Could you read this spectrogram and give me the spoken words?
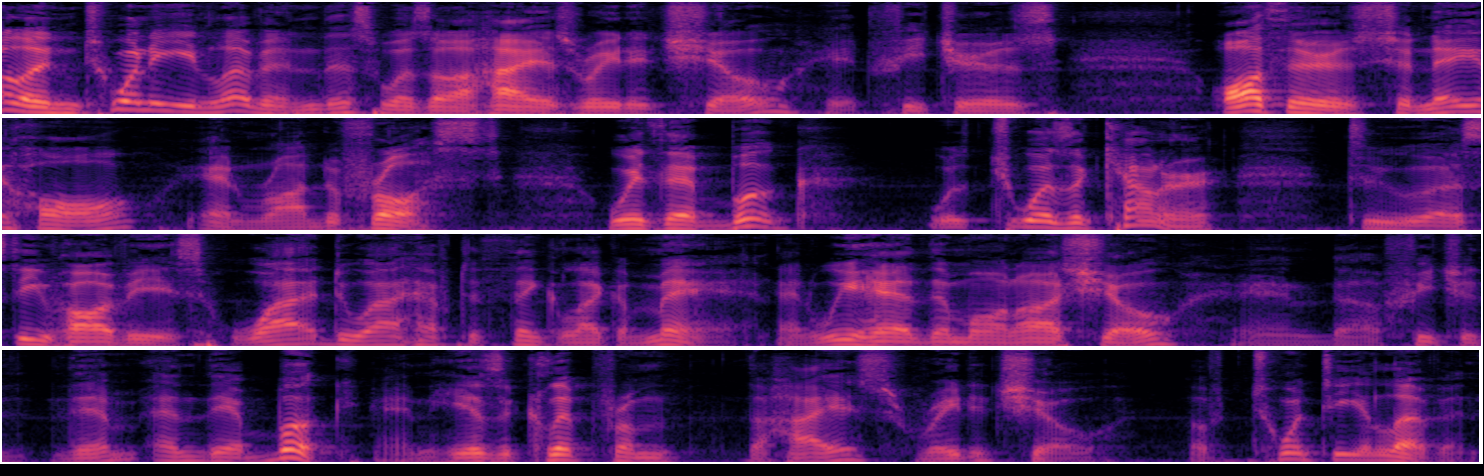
In 2011, this was our highest rated show. It features authors Shanae Hall and Rhonda Frost with their book, which was a counter to uh, Steve Harvey's Why Do I Have to Think Like a Man? And we had them on our show and uh, featured them and their book. And here's a clip from the highest rated show of 2011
